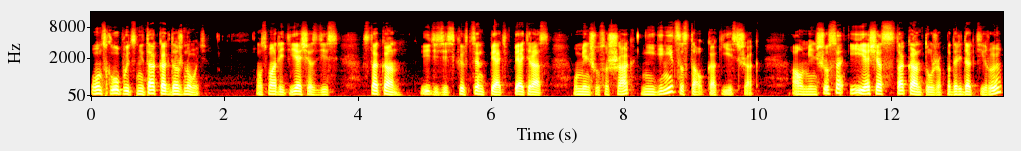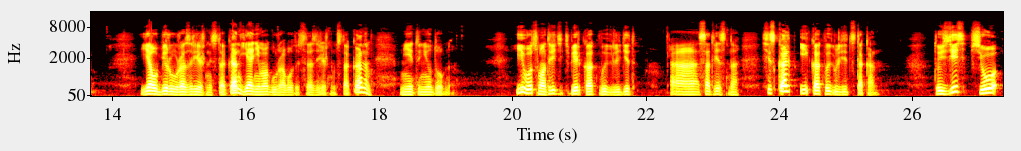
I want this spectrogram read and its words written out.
Он схлопывается не так, как должно быть. Вот смотрите, я сейчас здесь стакан, видите, здесь коэффициент 5 в 5 раз уменьшился шаг. Не единица стал, как есть шаг, а уменьшился. И я сейчас стакан тоже подредактирую. Я уберу разреженный стакан. Я не могу работать с разреженным стаканом. Мне это неудобно. И вот смотрите теперь, как выглядит, а, соответственно, сискальп и как выглядит стакан. То есть здесь все,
